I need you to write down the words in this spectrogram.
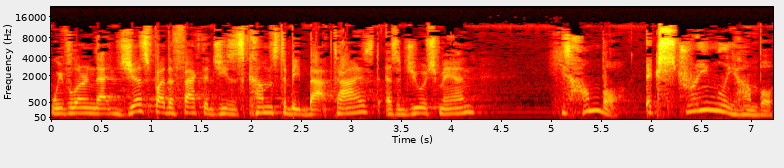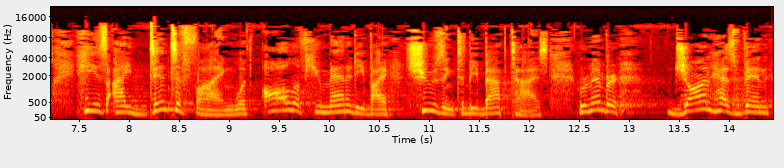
we've learned that just by the fact that Jesus comes to be baptized as a Jewish man, he's humble, extremely humble. He is identifying with all of humanity by choosing to be baptized. Remember, John has been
